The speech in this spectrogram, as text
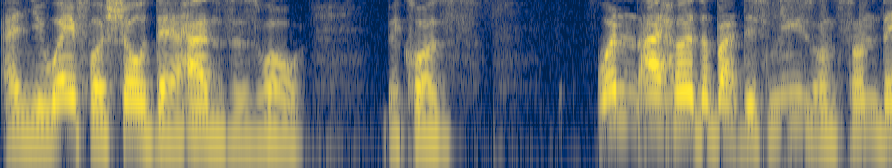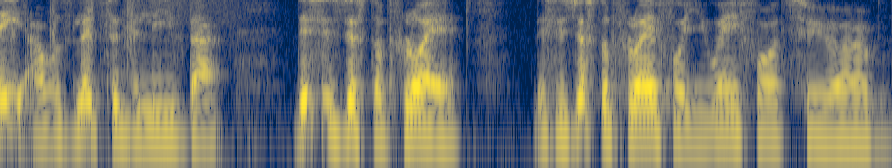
and UEFA showed their hands as well, because when I heard about this news on Sunday, I was led to believe that this is just a ploy. This is just a ploy for UEFA to um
